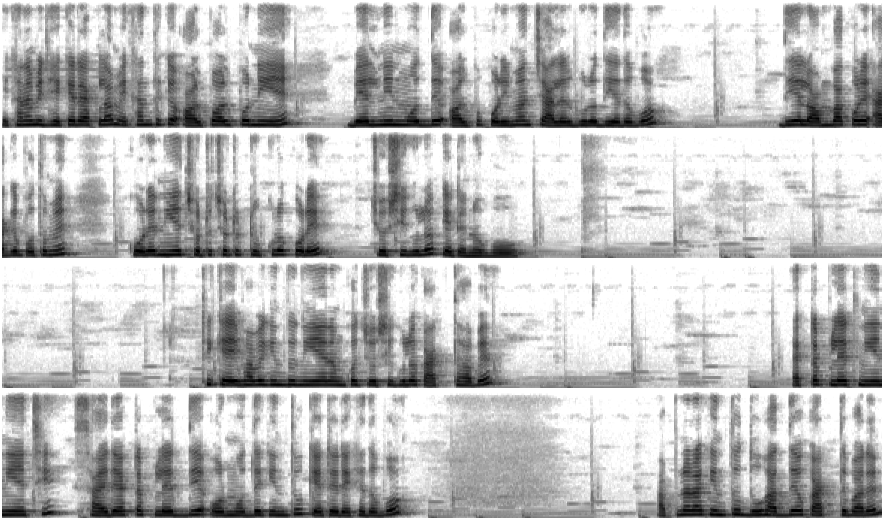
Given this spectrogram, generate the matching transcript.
এখানে আমি ঢেকে রাখলাম, এখান থেকে অল্প অল্প নিয়ে বেলনির মধ্যে অল্প পরিমাণ চালের গুঁড়ো দিয়ে দেবো। দিয়ে লম্বা করে আগে প্রথমে করে নিয়ে ছোট ছোট টুকরো করে চষিগুলো কেটে নেব। ঠিক এইভাবে কিন্তু নিয়ে এরকম করে চষিগুলো কাটতে হবে। একটা প্লেট নিয়ে নিয়েছি, সাইডে একটা প্লেট দিয়ে ওর মধ্যে কিন্তু কেটে রেখে দেবো। আপনারা কিন্তু দু হাত দিয়েও কাটতে পারেন।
